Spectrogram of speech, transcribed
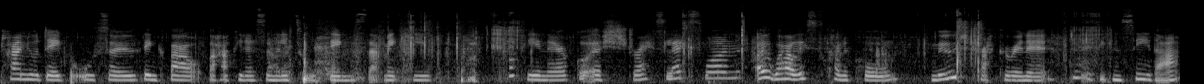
plan your day but also think about the happiness and the little things that make you happy in there I've got a stress less one. Oh wow this is kind of cool. Mood tracker in it. I don't know if you can see that.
